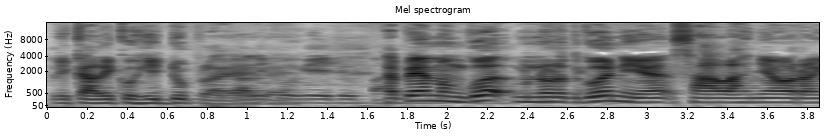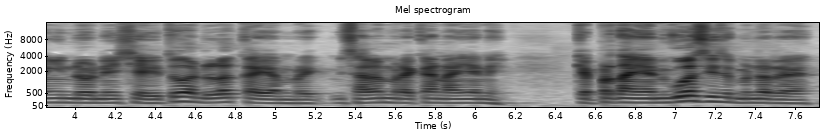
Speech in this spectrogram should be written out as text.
Lika-liku hidup lah ya. Lika-liku dia. kehidupan. Tapi emang gue, menurut gue nih ya, salahnya orang Indonesia itu adalah kayak misalnya mereka nanya nih, kayak pertanyaan gue sih sebenarnya,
